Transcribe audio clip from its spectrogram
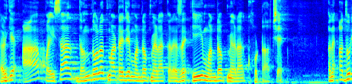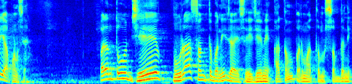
કારણ કે આ પૈસા ધંદોલત માટે જે મંડપ મેળા કરે છે એ મંડપ મેળા ખોટા છે અને અધૂરિયા પણ છે. પરંતુ જે પૂરા સંત બની જાય છે, જેને આત્મ પરમાત્મ શબ્દની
